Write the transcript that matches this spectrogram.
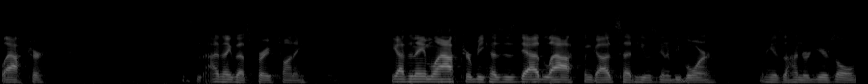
Laughter. I think that's pretty funny. He got the name Laughter because his dad laughed when God said he was going to be born when he was 100 years old.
